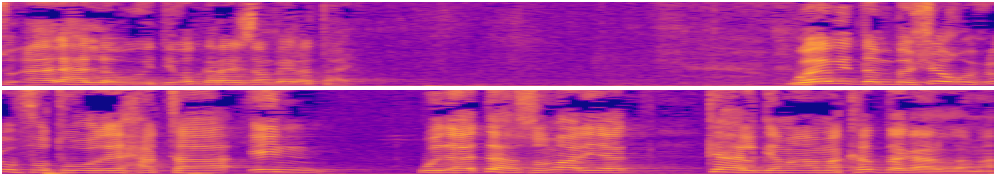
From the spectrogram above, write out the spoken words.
su'aalaha la weydiiye waad garanaysaan bay la tahay. Waagi dambe sheekhu wuxuu fatwooday xataa in wadaaddaha soomaaliya ka halgama ama ka dagaalama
